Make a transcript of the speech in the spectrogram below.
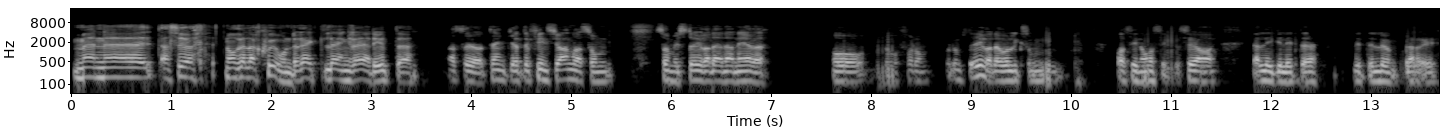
Men eh, alltså, någon relation direkt längre är det ju inte. Alltså, jag tänker att det finns ju andra som, som vill styra det där nere. Och då får de, får de styra det och liksom ha sina åsikter. Så jag, jag ligger lite, lite lugnt där i.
